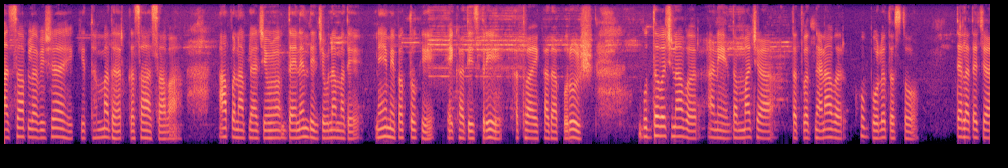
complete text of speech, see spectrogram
आजचा आपला विषय आहे की धम्मधर कसा असावा? आपण आपल्या जीवन दैनंदिन जीवनामध्ये नेहमी बघतो की एखादी स्त्री अथवा एखादा पुरुष बुद्धवचनावर आणि धम्माच्या तत्त्वज्ञानावर खूप बोलत असतो. त्याला त्याच्या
